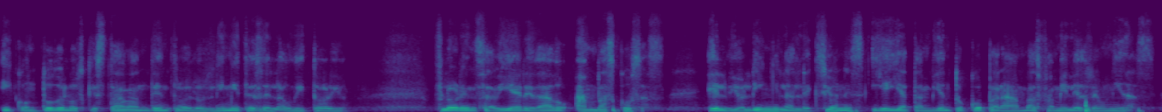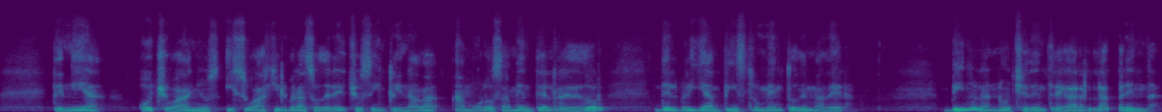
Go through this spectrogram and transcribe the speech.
y con todos los que estaban dentro de los límites del auditorio. Florence había heredado ambas cosas, el violín y las lecciones, y ella también tocó para ambas familias reunidas. Tenía ocho años y su ágil brazo derecho se inclinaba amorosamente alrededor del brillante instrumento de madera. Vino la noche de entregar la prenda,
